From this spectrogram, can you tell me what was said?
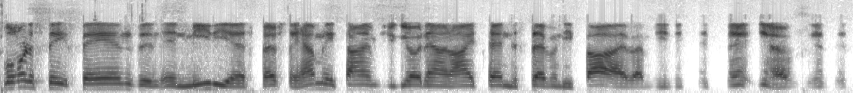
Florida State fans and, and media, especially. How many times you go down I ten to seventy five? I mean, it's, it's you know it's, it's,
